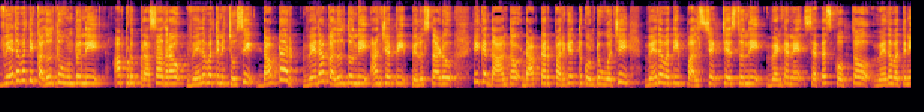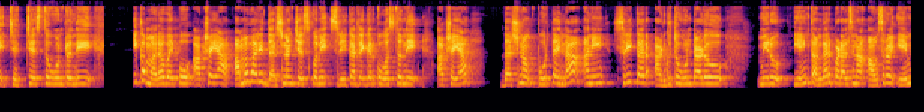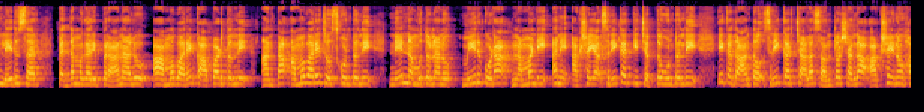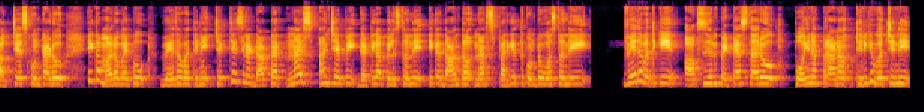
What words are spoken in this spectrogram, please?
వేదవతి కదులుతూ ఉంటుంది. అప్పుడు ప్రసాదరావు వేదవతిని చూసి డాక్టర్ వేద కదులుతుంది అని చెప్పి పిలుస్తాడు. ఇక దాంతో డాక్టర్ పరిగెత్తుకుంటూ వచ్చి వేదవతి పల్స్ చెక్ చేస్తుంది. వెంటనే సెతస్కోప్తో వేదవతిని చెక్ చేస్తూ ఉంటుంది. ఇక మరోవైపు అక్షయ అమ్మవారి దర్శనం చేసుకొని శ్రీకర్ దగ్గరకు వస్తుంది. అక్షయ దర్శనం పూర్తయిందా? అని శ్రీకర్ అడుగుతూ ఉంటాడు. మీరు ఏం కంగారు పడాల్సిన అవసరం ఏం లేదు సార్. పెద్దమ్మగారి ప్రాణాలు ఆ అమ్మవారే కాపాడుతుంది. అంతా అమ్మవారే చూసుకుంటుంది. నేను నమ్ముతున్నాను. మీరు కూడా నమ్మండి అని అక్షయ శ్రీకర్కి చెప్తూ ఉంటుంది. ఇక దాంతో శ్రీకర్ చాలా సంతోషంగా అక్షయ్ను హక్ చేసుకుంటాడు. ఇక మరోవైపు వేదవతిని చెక్ చేసిన డాక్టర్ నర్స్ అని చెప్పి గట్టిగా పిలుస్తుంది. ఇక దాంతో నర్స్ పరిగెత్తుకుంటూ వస్తుంది. వేదవతికి ఆక్సిజన్ పెట్టేస్తారు. పోయిన ప్రాణం తిరిగి వచ్చింది.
